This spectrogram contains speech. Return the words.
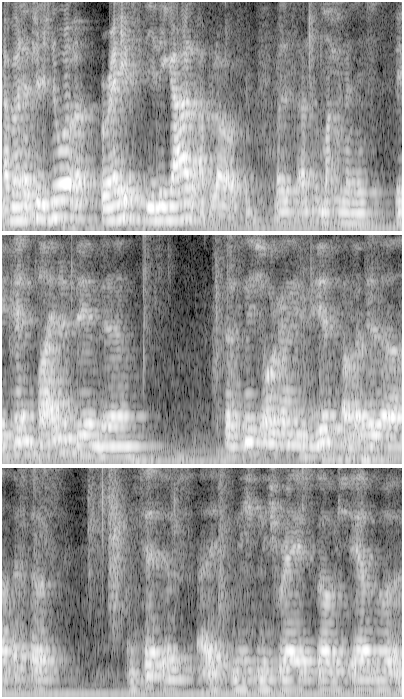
Aber natürlich nur Raves, die legal ablaufen. Weil das andere machen wir nicht. Wir kennen beide den, der das nicht organisiert, aber der da öfters am Set ist. Also nicht, nicht Raves, glaube ich, eher so, ähm,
